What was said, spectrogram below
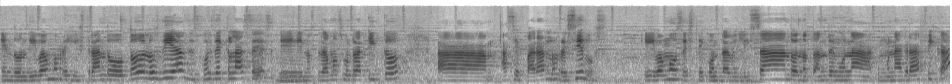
en donde íbamos registrando todos los días después de clases, nos quedamos un ratito a, a separar los residuos. Íbamos este, contabilizando, anotando en una, como una gráfica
